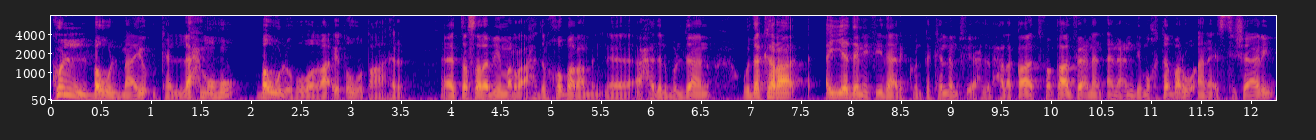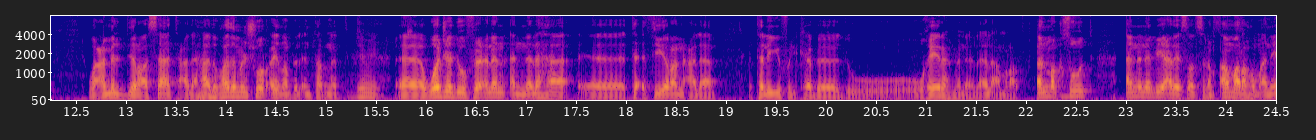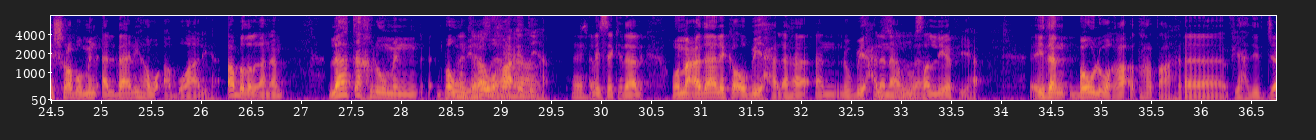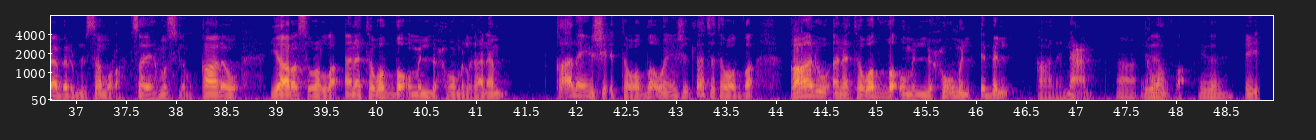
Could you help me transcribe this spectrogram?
كل بول ما يؤكل لحمه بوله وغائطه طاهر. اتصل بي مرة أحد الخبراء من أحد البلدان وذكر أيدني في ذلك. كنت تكلمت في أحد الحلقات فقال فعلا أنا عندي مختبر وأنا استشاري وعملت دراسات على هذا وهذا منشور أيضا في الإنترنت. جميل. وجدوا فعلا أن لها تأثيرا على تليف الكبد وغيره من الأمراض. المقصود أن النبي عليه الصلاة والسلام أمرهم أن يشربوا من ألبانها وأبوالها. أبض الغنم لا تخلو من بولها وغائطها أليس كذلك؟ ومع ذلك أبيح لها أن أبيح لنا أن نصلي فيها. إذا بول وغائطها طاهر. في حديث جابر بن سمرة في صحيح مسلم قالوا يا رسول الله أنا توضأ من لحوم الغنم؟ قال إن شئت توضأ وإن شئت لا تتوضأ. قالوا أنا توضأ من لحوم الإبل؟ قال نعم آه توضأ. إذن. إيه.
